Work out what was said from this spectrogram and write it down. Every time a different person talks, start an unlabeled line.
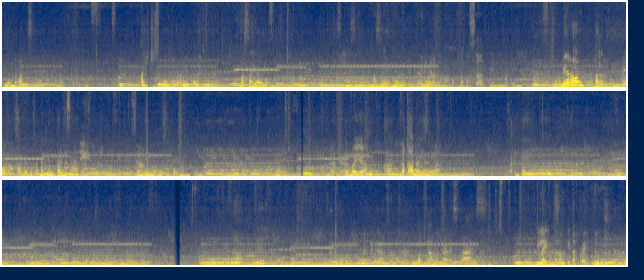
Yun, marami sila. Ay, Diyos ko, karami pala. Masaya yun. Mas, ma- masaya yun.
Pero wala namang magmamahal sa atin.
Meron. Para tayo. Oh, sabi mo sa naghintay na sa atin.
Hindi, walang
Mamaya. Nakano yan eh.
Saan kayo? Pagka mag-a-response,
I-live na lang kita, pre.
